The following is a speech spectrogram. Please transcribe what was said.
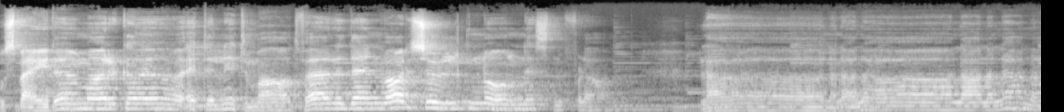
Hun speidermarka etter litt mat, for den var sulten og nesten flat. La, la, la, la, la, la, la, la.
